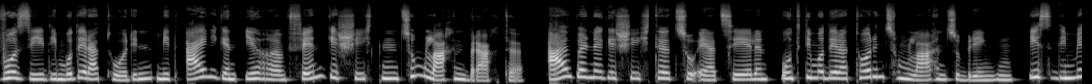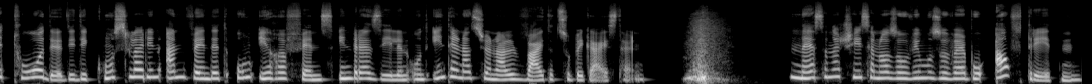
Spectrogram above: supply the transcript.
wo sie die Moderatorin mit einigen ihrer Fangeschichten zum Lachen brachte alberne Geschichte zu erzählen und die Moderatorin zum Lachen zu bringen, ist die Methode, die die Künstlerin anwendet, um ihre Fans in Brasilien und international weiter zu begeistern. Nessa notícia, nós ouvimos o verbo auftreten.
